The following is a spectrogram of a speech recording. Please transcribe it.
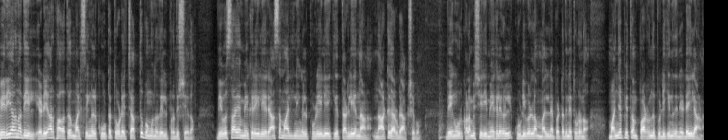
പെരിയാർ നദിയിൽ എടയാർ ഭാഗത്ത് മത്സ്യങ്ങൾ കൂട്ടത്തോടെ ചത്തുപൊങ്ങുന്നതിൽ പ്രതിഷേധം. വ്യവസായ മേഖലയിലെ രാസമാലിന്യങ്ങൾ പുഴയിലേക്ക് തള്ളിയെന്നാണ് നാട്ടുകാരുടെ ആക്ഷേപം. വേങ്ങൂർ കളമശ്ശേരി മേഖലകളിൽ കുടിവെള്ളം മലിനപ്പെട്ടതിനെ തുടർന്ന് മഞ്ഞപ്പിത്തം പടർന്നു പിടിക്കുന്നതിനിടയിലാണ്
